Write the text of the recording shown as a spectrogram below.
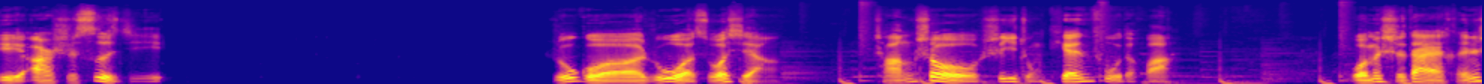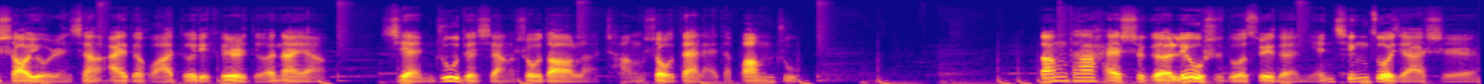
第二十四集，如果如我所想。长寿是一种天赋的话，我们时代很少有人像爱德华·德里菲尔德那样显著地享受到了长寿带来的帮助。当他还是个六十多岁的年轻作家时，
